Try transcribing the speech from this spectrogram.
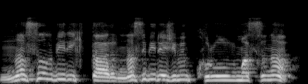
nasıl bir iktidarın, nasıl bir rejimin kurulmasına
